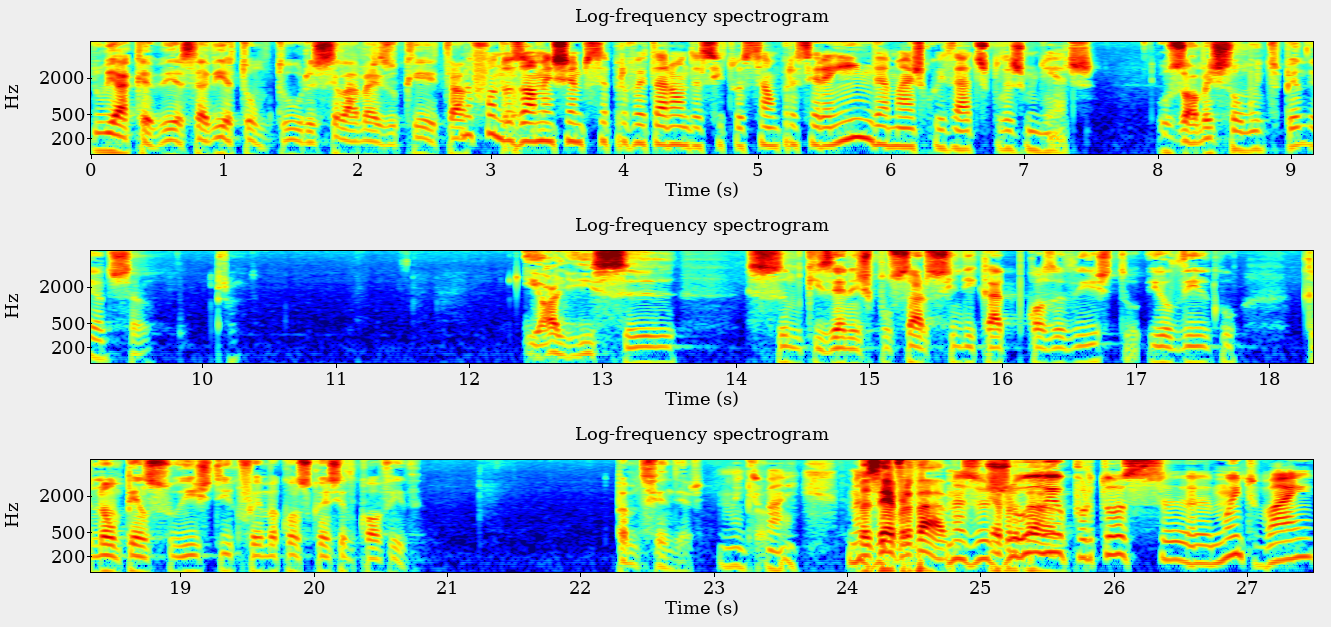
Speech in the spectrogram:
Doía a cabeça, havia tonturas, sei lá mais o quê e tal. No fundo, Pronto. os homens sempre se aproveitaram da situação para ser ainda mais cuidados pelas mulheres. Os homens são muito dependentes, são. Pronto. E olha, e se, se me quiserem expulsar do sindicato por causa disto, eu digo que não penso isto e que foi uma consequência do Covid para me defender. Muito Pronto. bem. Mas, mas, é verdade. Mas o é Júlio portou-se muito bem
